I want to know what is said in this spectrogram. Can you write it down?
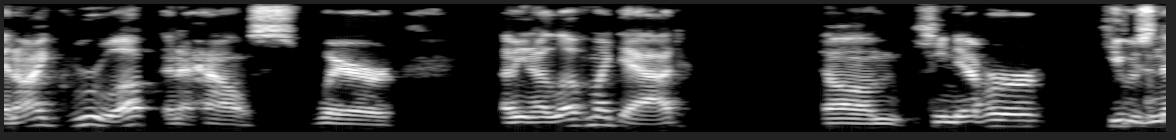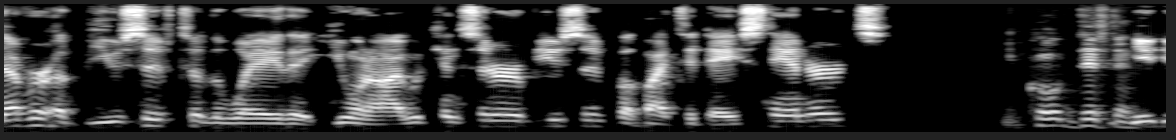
and I grew up in a house where, I mean, I love my dad. Um, he never. He was never abusive to the way that you and I would consider abusive, but by today's standards, you call distant. He,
